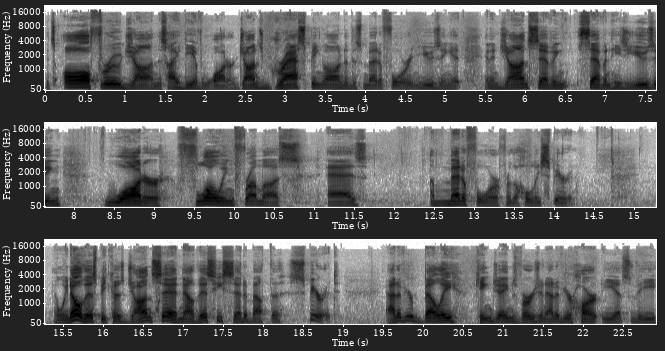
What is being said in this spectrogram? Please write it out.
It's all through John, this idea of water. John's grasping onto this metaphor and using it. And in John 7, 7 he's using water flowing from us as a metaphor for the Holy Spirit. And we know this because John said, Now this he said about the Spirit. Out of your belly, King James Version, out of your heart, ESV,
